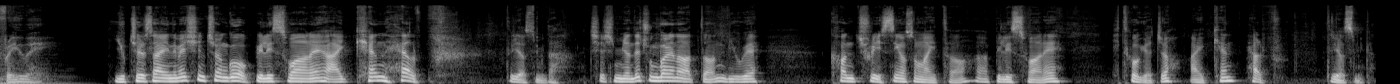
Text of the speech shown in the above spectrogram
Freeway. 6742님의 신청곡 빌리 스완의 I Can Help 들렸습니다. 70년대 중반에 나왔던 미국의 컨트리 싱어송라이터 빌리 스완의 히트곡이었죠. I Can Help 드렸습니다.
